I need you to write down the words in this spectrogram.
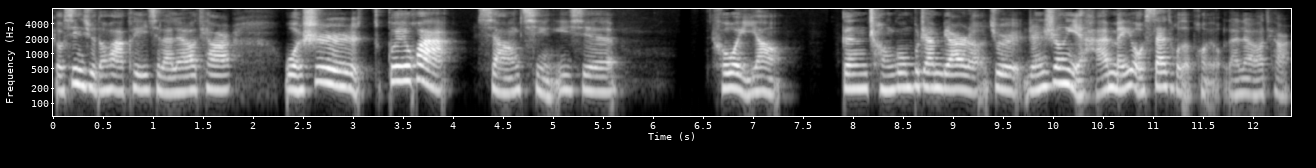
有兴趣的话，可以一起来聊聊天儿。我是规划想请一些和我一样跟成功不沾边儿的，就是人生也还没有 settle 的朋友来聊聊天儿。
